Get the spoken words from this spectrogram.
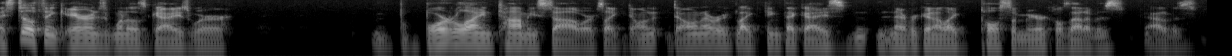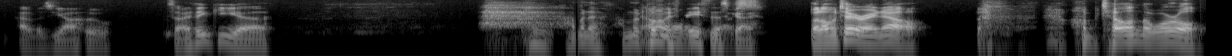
I still think Aaron's one of those guys where borderline Tommy style where it's like don't don't ever like think that guy's never gonna like pull some miracles out of his out of his out of his Yahoo. So I think he uh I'm gonna I'm gonna put I'm my on faith in this guy. But I'm gonna tell you right now, I'm telling the world.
